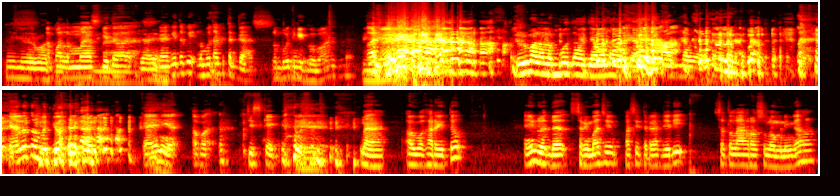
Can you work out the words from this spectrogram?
bener banget. apa lemas gitu. Nah, iya, iya. Enggak gitu tapi lembut tapi tegas. Lembutnya kayak gue banget. Dulu malah lembut sama Jawa sama lembut. Kayak lu tuh lembut gimana? Kayak ini ya, apa? Cheesecake. Iya. Nah, Abu Bakar itu ini udah, udah sering banget sih pasti terlihat. Jadi setelah Rasulullah meninggal,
